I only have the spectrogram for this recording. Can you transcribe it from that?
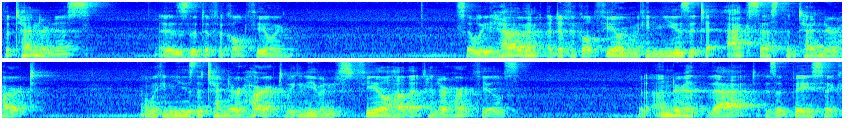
the tenderness is the difficult feeling. So we have an, a difficult feeling, we can use it to access the tender heart. And we can use the tender heart, we can even feel how that tender heart feels. But under that is a basic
